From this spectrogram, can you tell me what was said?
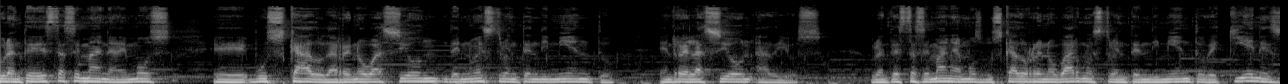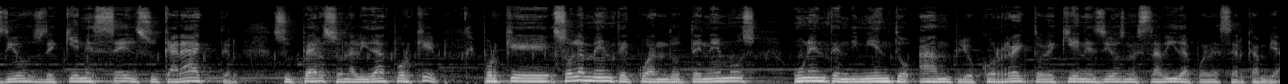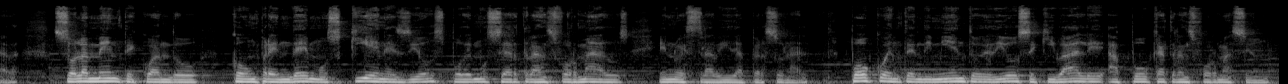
Durante esta semana hemos eh, buscado la renovación de nuestro entendimiento en relación a Dios. Durante esta semana hemos buscado renovar nuestro entendimiento de quién es Dios, de quién es Él, su carácter, su personalidad. ¿Por qué? Porque solamente cuando tenemos un entendimiento amplio, correcto de quién es Dios, nuestra vida puede ser cambiada. Solamente cuando comprendemos quién es Dios, podemos ser transformados en nuestra vida personal. Poco entendimiento de Dios equivale a poca transformación.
